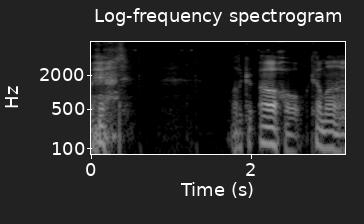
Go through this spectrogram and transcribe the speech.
Man. A lot of... Oh, come on.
